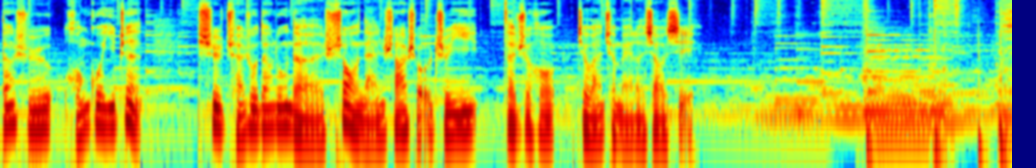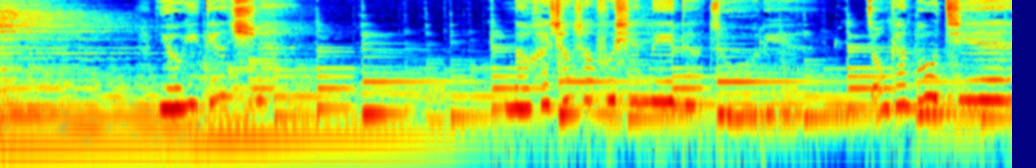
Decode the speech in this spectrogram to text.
当时红过一阵，是传说当中的少男杀手之一，在之后就完全没了消息。有一点是，脑海常常浮现你的左脸，总看不见。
